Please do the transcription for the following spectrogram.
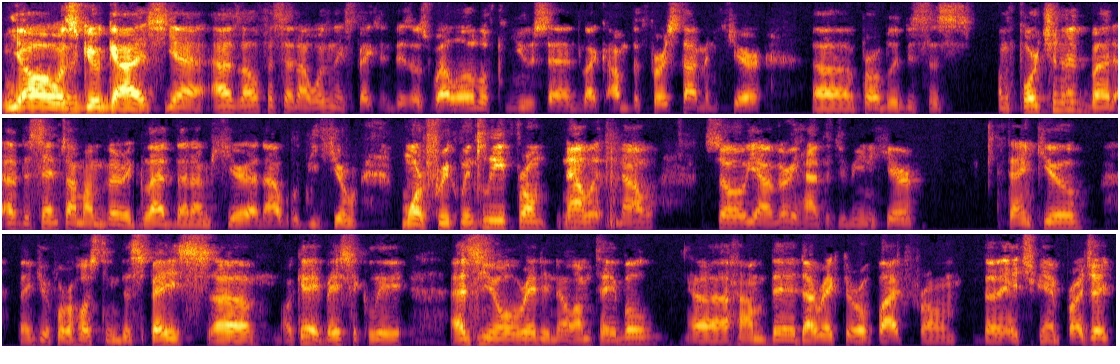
Yo, what's good, guys? Yeah, as Owlpha said, I wasn't expecting this as well. A lot of news, and like I'm the first time in here. Uh, probably this is unfortunate, but at the same time, I'm very glad that I'm here, and I will be here more frequently from now. Now, so yeah, I'm very happy to be in here. Thank you, thank you for hosting the space. Uh, okay, basically, as you already know, I'm Table. Uh, I'm the director of Vibe from the HVN project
